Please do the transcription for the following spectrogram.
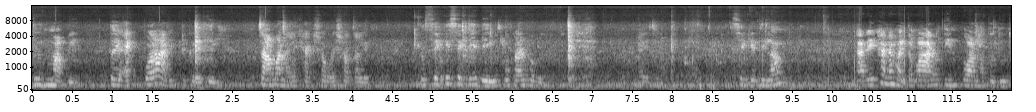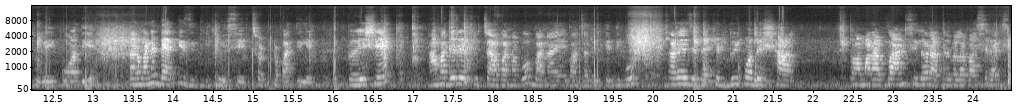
দুধ মাপি। তো এক পোয়া আর একটু করে দিই। চা বানাই খাক সবাই সকালে। তো সেকে সেকে দিই, উপকার হবে। সেকে দিলাম। আর এখানে হয়তো বা আরও তিন পোয়ার মতো দুধ হবে এই পোয়া দিয়ে। তার মানে দেড় কেজি দুধ হয়েছে ছোট্ট পাতিলে। তো এসে আমাদের একটু চা বানাবো, বানায় বাচ্চাদেরকে দিব। আর এই যে দেখেন, দুই পদের শাক। তো আমার আব্বা আনছিল, রাতের বেলা বাসে রাখছি।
